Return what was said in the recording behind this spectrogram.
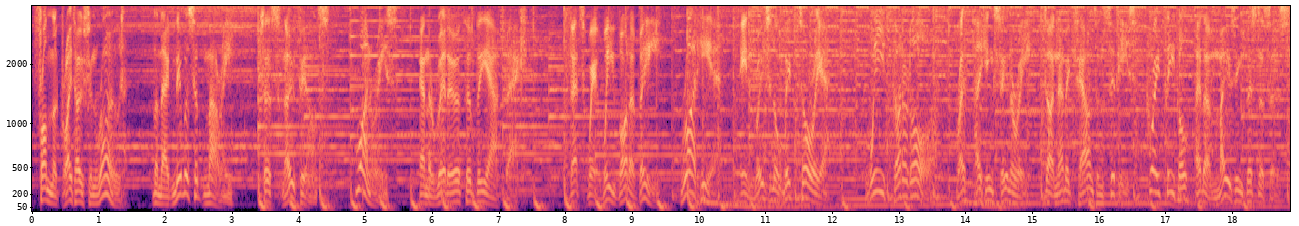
From the Great Ocean Road, the magnificent Murray, to snowfields, wineries, and the red earth of the outback. That's where we want to be, right here in regional Victoria. We've got it all breathtaking scenery, dynamic towns and cities, great people, and amazing businesses.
